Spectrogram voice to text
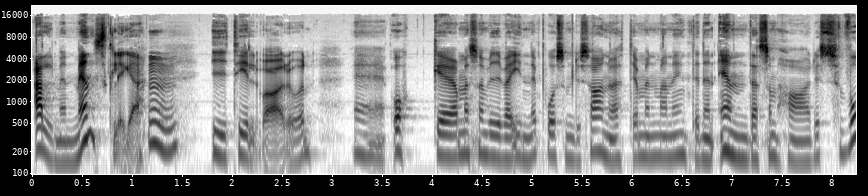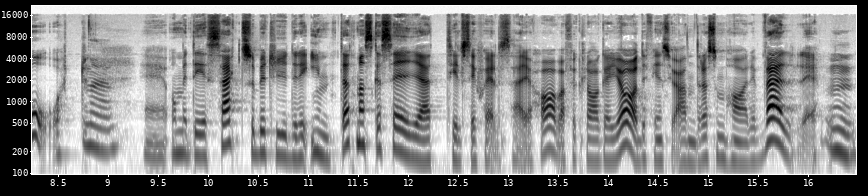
allmänmänskliga mm. i tillvaron. Eh, och ja, men som vi var inne på, som du sa nu, att ja, men man är inte den enda som har det svårt. Eh, och med det sagt så betyder det inte att man ska säga till sig själv så här, jaha, varför klagar jag? Det finns ju andra som har det värre. Mm.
